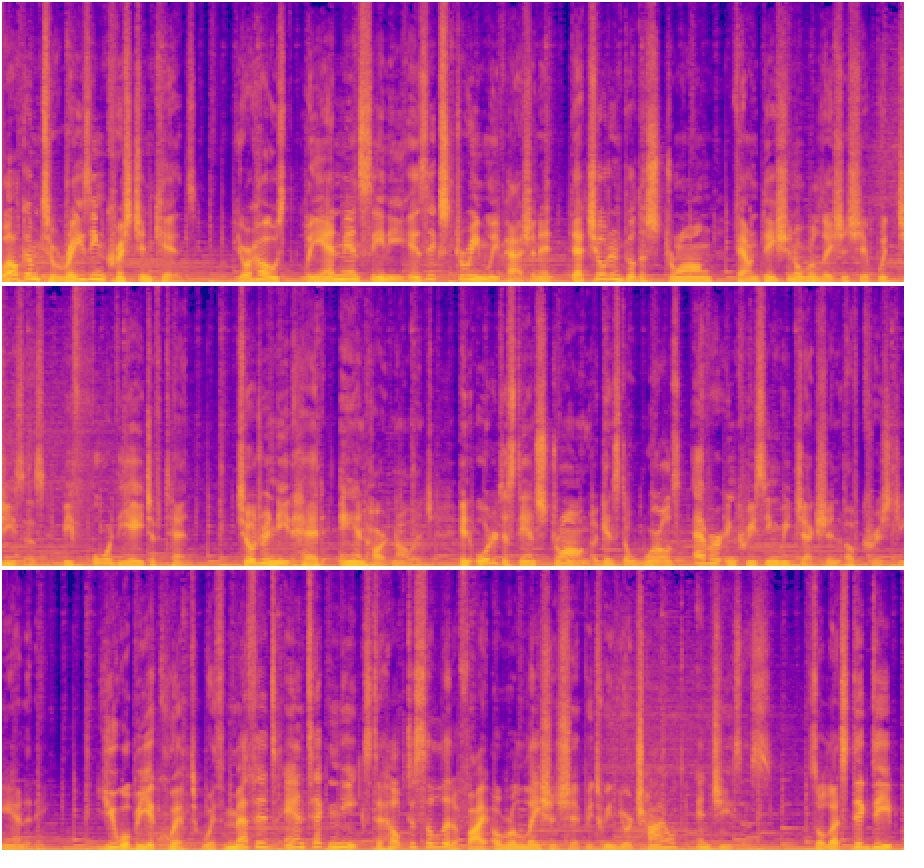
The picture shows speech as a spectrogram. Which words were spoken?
Welcome to Raising Christian Kids. Your host, Leanne Mancini, is extremely passionate that children build a strong, foundational relationship with Jesus before the age of 10. Children need head and heart knowledge in order to stand strong against the world's ever increasing rejection of Christianity. You will be equipped with methods and techniques to help to solidify a relationship between your child and Jesus. So let's dig deep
